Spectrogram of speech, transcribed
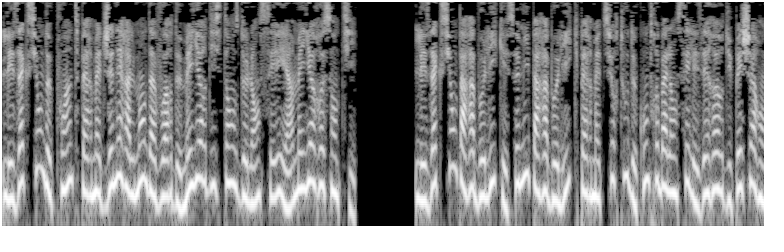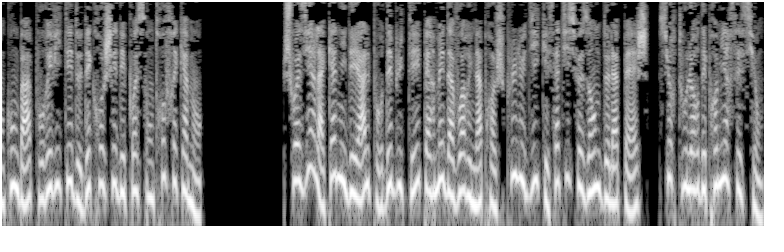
Les actions de pointe permettent généralement d'avoir de meilleures distances de lancer et un meilleur ressenti. Les actions paraboliques et semi-paraboliques permettent surtout de contrebalancer les erreurs du pêcheur en combat pour éviter de décrocher des poissons trop fréquemment. Choisir la canne idéale pour débuter permet d'avoir une approche plus ludique et satisfaisante de la pêche, surtout lors des premières sessions.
